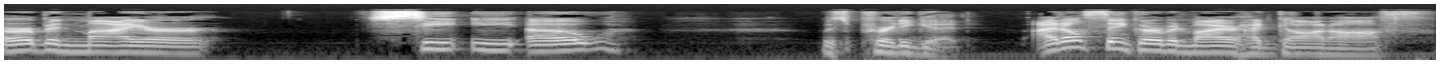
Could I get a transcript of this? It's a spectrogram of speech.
Urban Meyer CEO was pretty good. I don't think Urban Meyer had gone off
